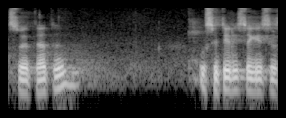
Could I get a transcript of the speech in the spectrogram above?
суетата, осветили са ги с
